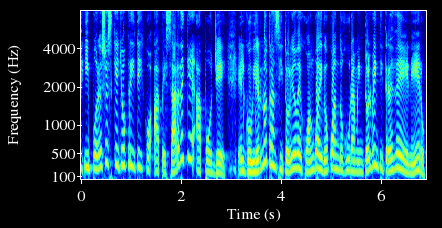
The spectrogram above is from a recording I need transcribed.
y por eso es que yo critico, a pesar de que apoyé el gobierno transitorio de Juan Guaidó cuando juramentó el 23 de enero,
